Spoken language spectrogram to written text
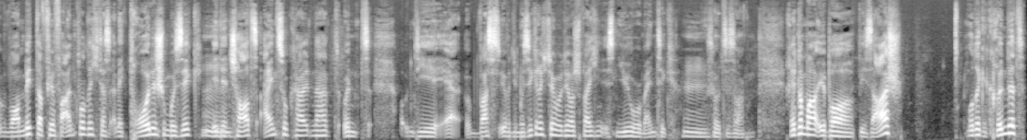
war mit dafür verantwortlich, dass elektronische Musik in den Charts Einzug gehalten hat und, und die, äh, was über die Musikrichtung, über die wir sprechen, ist New Romantic sozusagen. Reden wir mal über Visage wurde gegründet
